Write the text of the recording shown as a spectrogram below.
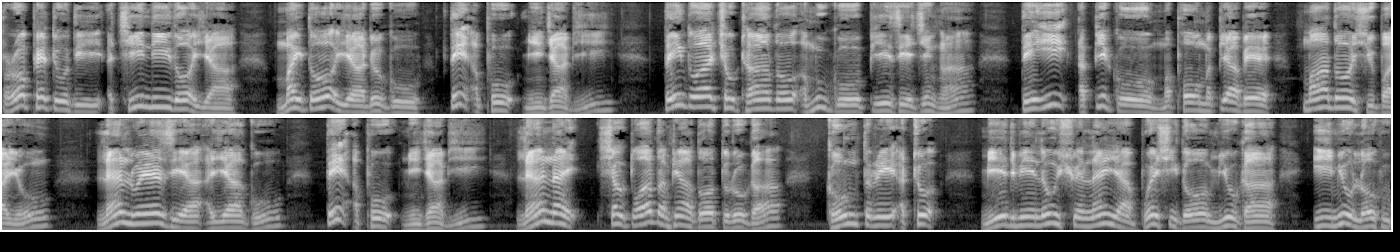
ပရောဖက်တို့သည် အချည်းနှီးသောအရာ၊မိုက်သောအရာတို့ကို သင့်အဘို့ မြင်ကြပြီ။သိမ်းသွားချုပ်ထားသော အမှုကို ပြေစေခြင်းငှါ၊သင်၏အပြစ်ကို မဘော်မပြဘဲ မှားသောရူပါရုံ၊လမ်းလွဲစရာအရာကို သင့်အဘို့ မြင်ကြပြီ။လမ်း၌ရှောက်သွားသမျှသော သူတို့က၊ဂုဏ်အသရေအထွဋ်၊မြေတပြင်လုံးရွှင်လန်းရာဘွဲ့ရှိသော မြို့ကား ဤမြို့လောဟု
